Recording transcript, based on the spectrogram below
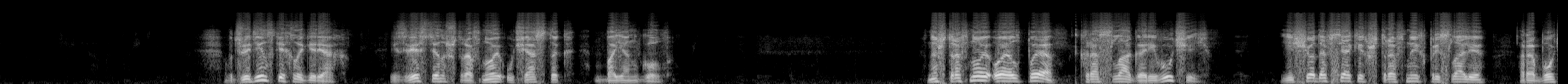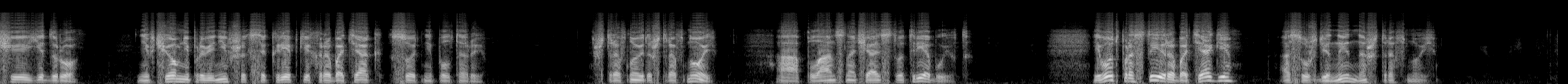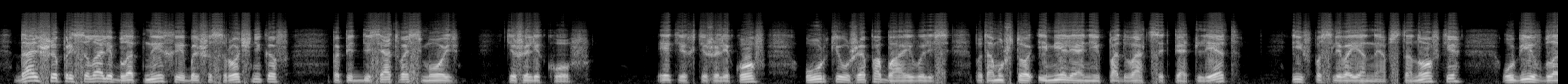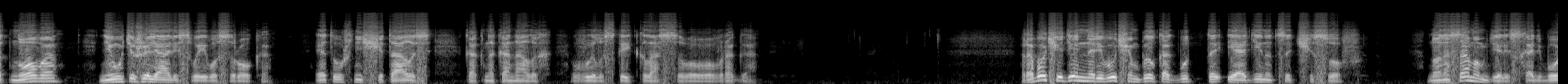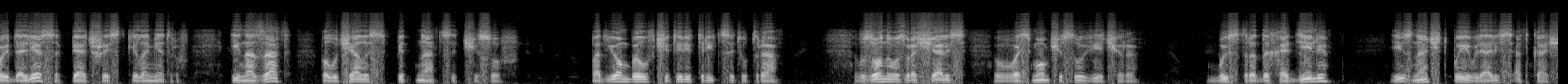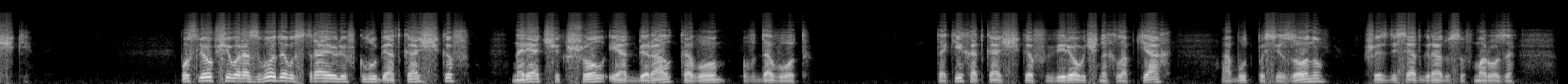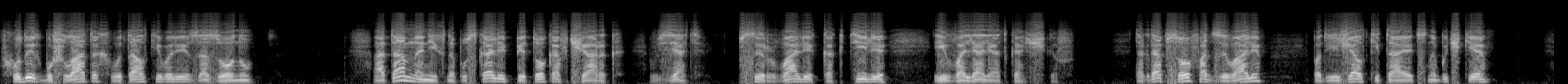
В джидинских лагерях известен штрафной участок Баянгол. На штрафной ОЛП Краслага Ревучий еще до всяких штрафных прислали рабочее ядро, ни в чем не провинившихся крепких работяг сотни-полторы. Штрафной — это штрафной, а план с начальства требуют. И вот простые работяги осуждены на штрафной. Дальше присылали блатных и большесрочников по 58-й, тяжеляков — Этих тяжеляков урки уже побаивались, потому что имели они по 25 лет и в послевоенной обстановке, убив блатного, не утяжеляли своего срока. Это уж не считалось, как на каналах, вылазкой классового врага. Рабочий день на Ревучем был как будто и 11 часов. Но на самом деле с ходьбой до леса 5-6 километров и назад получалось 15 часов. Подъем был в 4.30 утра. В зону возвращались в восьмом часу вечера. Быстро доходили, и, значит, появлялись отказчики. После общего развода устраивали в клубе отказчиков, нарядчик шел и отбирал кого в довод. Таких отказчиков в веревочных лаптях, обут по сезону, 60 градусов мороза, в худых бушлатах выталкивали за зону, а там на них напускали пяток овчарок, взять. Псы рвали, когтили и валяли отказчиков. Тогда псов отзывали, подъезжал китаец на бычке,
